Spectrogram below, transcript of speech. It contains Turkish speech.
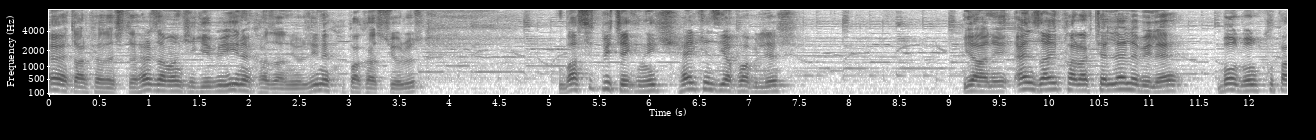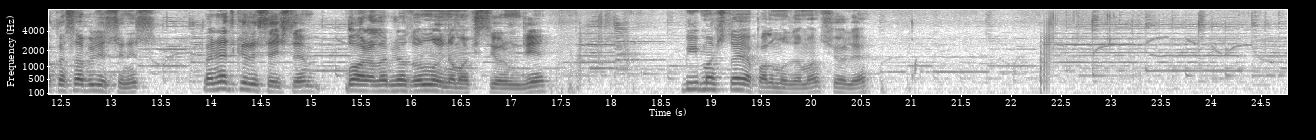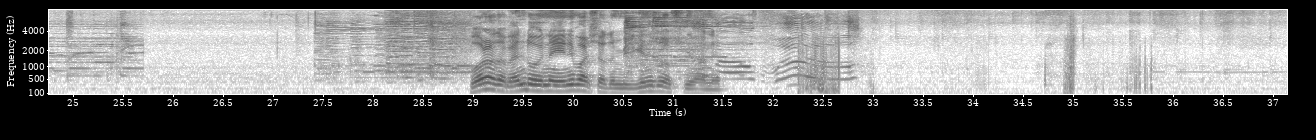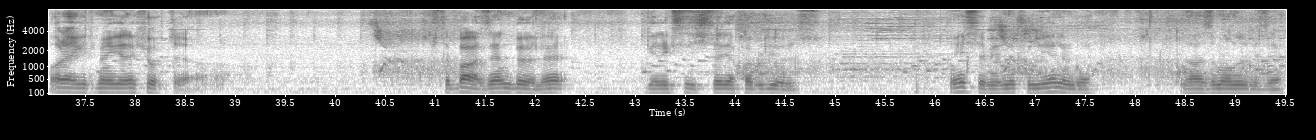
Evet arkadaşlar her zamanki gibi yine kazanıyoruz. Yine kupa kasıyoruz. Basit bir teknik. Herkes yapabilir. Yani en zayıf karakterlerle bile bol bol kupa kasabilirsiniz. Ben Edgar'ı seçtim. Bu aralar biraz onunla oynamak istiyorum diye. Bir maç daha yapalım o zaman. Şöyle. Bu arada ben de oyuna yeni başladım. Bilginiz olsun yani. Oraya gitmeye gerek yoktu ya. İşte bazen böyle gereksiz işler yapabiliyoruz. Neyse birini fullleyelim de lazım olur bize.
